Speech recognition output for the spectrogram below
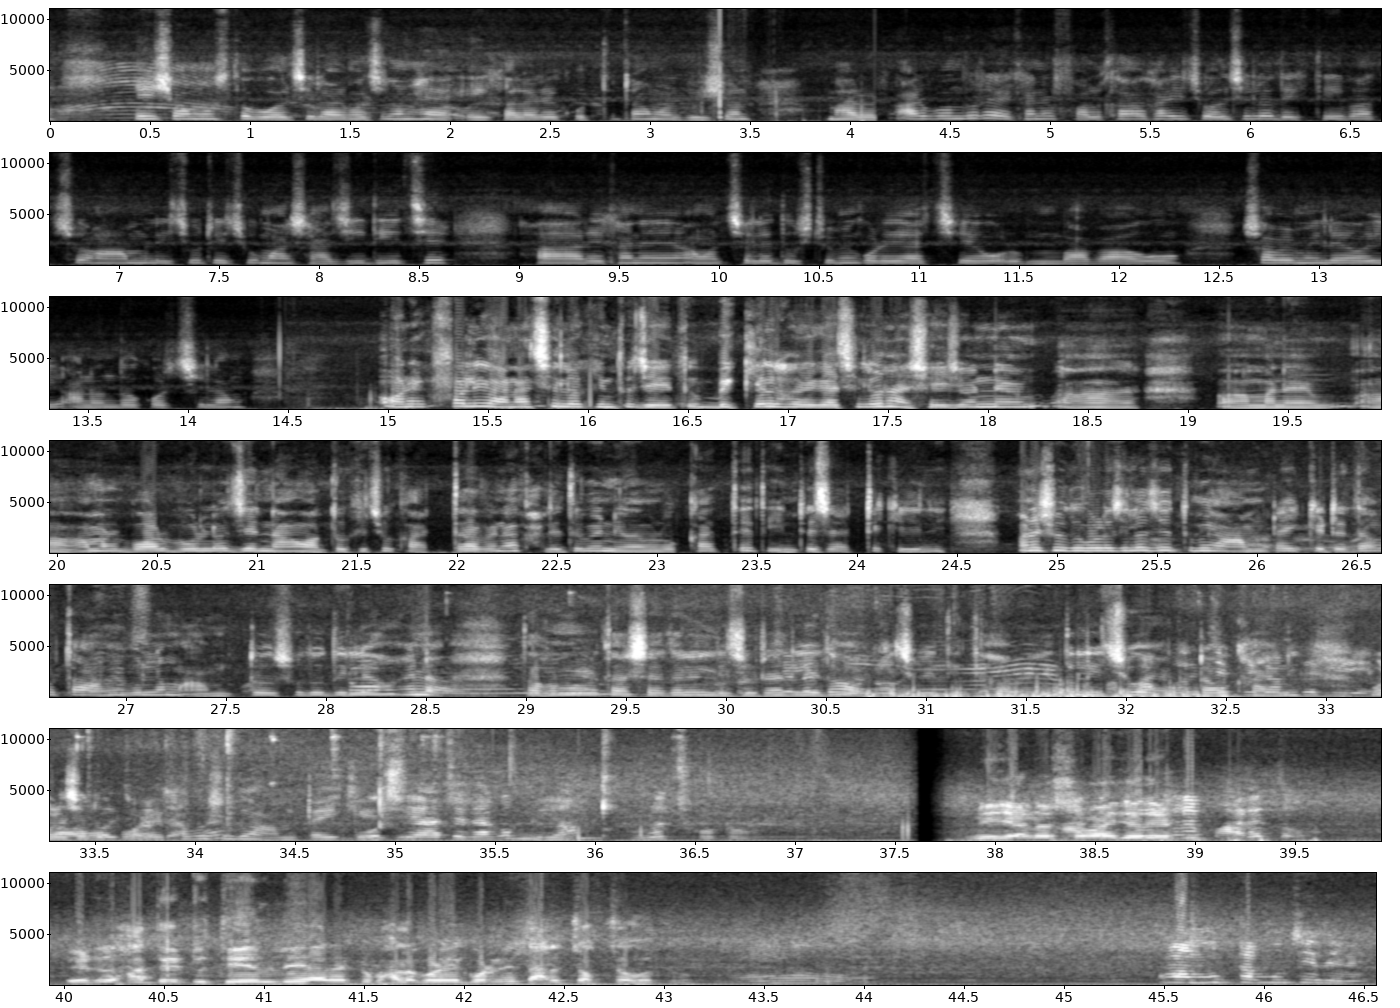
এই সমস্ত বলছিল। আমি বলছিলাম হ্যাঁ এই কালারের কুর্তিটা আমার ভীষণ ভালো আর বন্ধুরা, এখানে ফল খাওয়া খাই চলছিল। দেখতেই পাচ্ছ, আম, লিচু টিচু মা সাজিয়ে দিয়েছে। আর এখানে আমার ছেলে দুষ্টুমি করে যাচ্ছে, ওর বাবা ও সবাই মিলে ওই আনন্দ করছিলাম। অনেক ফলই আনা ছিল কিন্তু যেহেতু বিকেল হয়ে গেছিল না সেই জন্যে মানে আমার বর বলল যে না অত কিছু কাটতে হবে না খালি তুমি নিয়ম রক্ষার্থে তিনটে চারটে কেজি নি মানে শুধু বলেছিলো যে তুমি আমটাই কেটে দাও। তা আমি বললাম আম তো শুধু দিলে হয় না। তখন বলল তার সাথে তাহলে লিচুটা দিয়ে দাও আর কিছুই দিতে হবে না। তো লিচু একটাও খাইনি বলেছিল পরে খাব শুধু আমটাই খেয়েছি আছে দেখো পুরো ছোট। নিয়ে যাওয়ার সময় যদি একটু একটু হাতে একটু তেল দিয়ে আর একটু ভালো করে করে নিই তাহলে চকচক হতো। আমার মুখটা মুছে দেবে।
